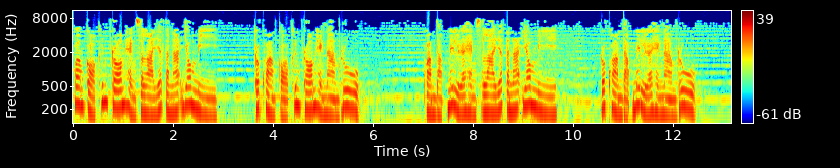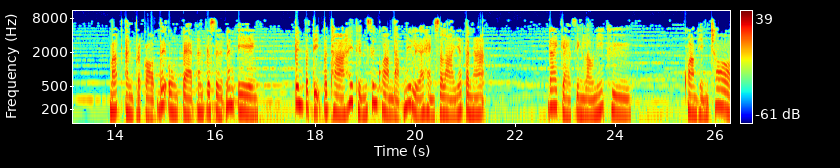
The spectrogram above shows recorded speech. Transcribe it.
ความก่อขึ้นพร้อมแห่งสลายตนะย่อมมี เพราะความก่อขึ้นพร้อมแห่งนามรูป ความดับไม่เหลือแห่งสลายตนะย่อมมี เพราะความดับไม่เหลือแห่งนามรูปมรรคอันประกอบด้วยองค์แปดอันประเสริฐนั่นเอง เป็นปฏิปทาให้ถึงซึ่งความดับไม่เหลือแห่งสลายตนะ ได้แก่สิ่งเหล่านี้คือ ความเห็นชอบ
